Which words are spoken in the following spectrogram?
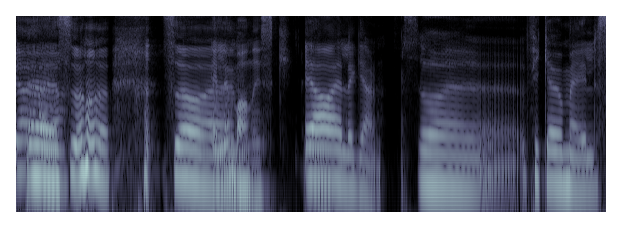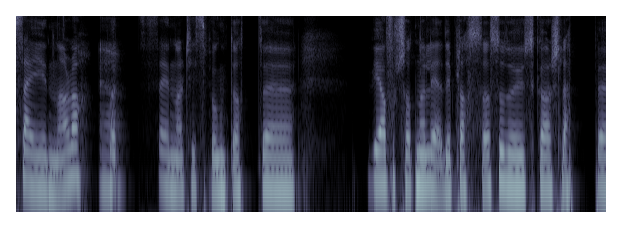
Ja, ja, ja. Eh, så, så Eller eh, manisk. ja, eller gæren. Så uh, fikk jeg jo mail seinere, da, på et senere tidspunkt, at uh, vi har fortsatt noen ledige plasser, så du skal slippe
